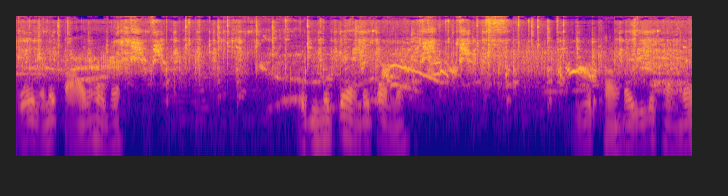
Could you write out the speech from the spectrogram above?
โอ้ยมันไม่ตายนะผมนะเรายิงนกแก้วไปก่อนนะยิงนกถังไปยิงนกถังนะ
